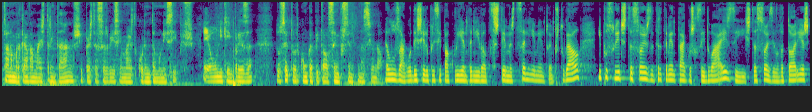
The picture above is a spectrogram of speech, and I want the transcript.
Está no mercado há mais de 30 anos e presta serviço em mais de 40 municípios. É a única empresa do setor com capital 100% nacional. A Luz Água deixa ser o principal cliente a nível de sistemas de saneamento em Portugal e possuir estações de tratamento de águas residuais e estações elevatórias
